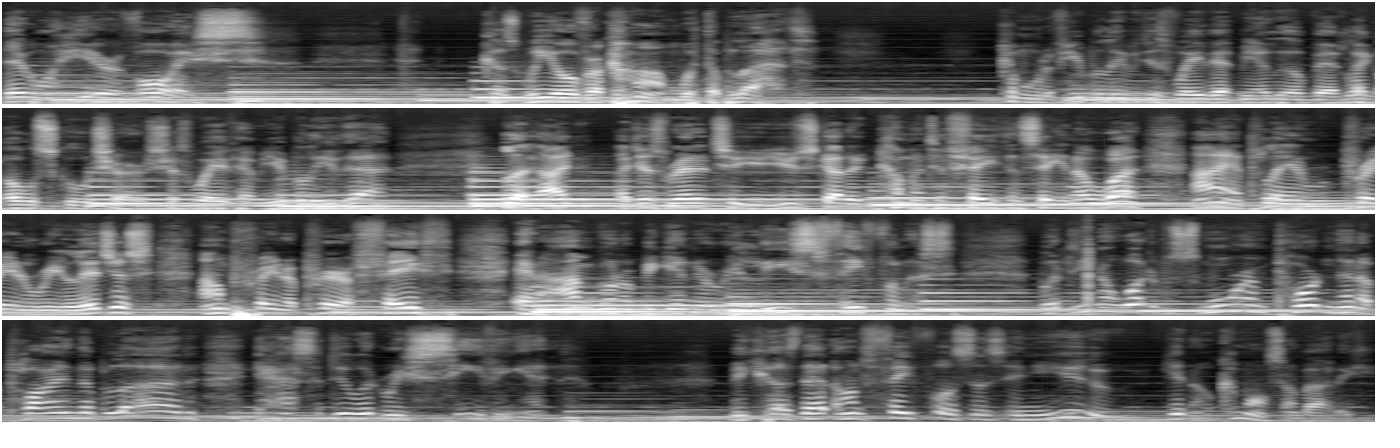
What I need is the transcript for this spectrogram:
they're going to hear a voice because we overcome with the blood. Come on, if you believe it, just wave at me a little bit, like old school church. Just wave at me. You believe that? Look, I, I just read it to you. You just got to come into faith and say, you know what? I ain't playing, praying religious. I'm praying a prayer of faith, and I'm going to begin to release faithfulness. But you know what was more important than applying the blood? It has to do with receiving it because that unfaithfulness in you, you know, come on, somebody.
